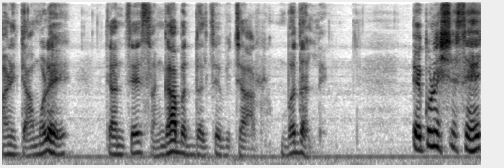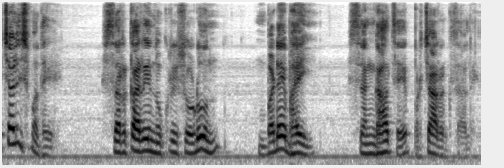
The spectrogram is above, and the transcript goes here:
आणि त्यामुळे त्यांचे संघाबद्दलचे विचार बदलले. एकोणीसशे सेहेचाळीसमध्ये सरकारी नोकरी सोडून बडेभाई संघाचे प्रचारक झाले.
